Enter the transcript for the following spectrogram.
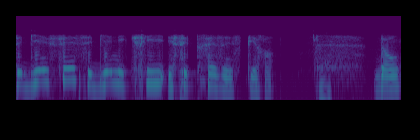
C'est bien fait, c'est bien écrit et c'est très inspirant. Donc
